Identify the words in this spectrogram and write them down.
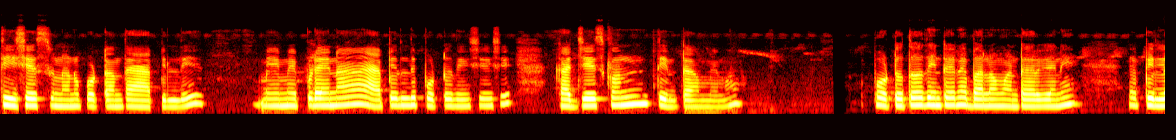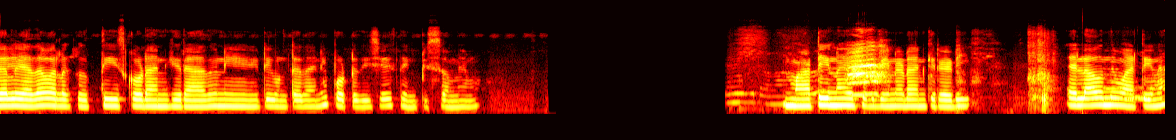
తీసేస్తున్నాను పొట్టంతా యాపిల్ది. మేము ఎప్పుడైనా యాపిల్ది పొట్టు తీసేసి కట్ చేసుకొని తింటాం మేము. పొట్టుతో తింటేనే బలం అంటారు కానీ పిల్లలు కదా వాళ్ళకు తీసుకోవడానికి రాదు నీట్గా ఉంటుందని పొట్టు తీసేసి తినిపిస్తాం మేము. మాటీనా ఇప్పుడు తినడానికి రెడీ. ఎలా ఉంది మాటీనా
